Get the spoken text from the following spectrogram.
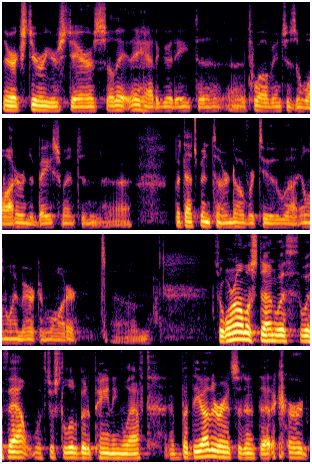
their exterior stairs. So they, they had a good eight to uh, 12 inches of water in the basement, and, uh, but that's been turned over to uh, Illinois American Water. Um, So we're almost done with, with that, with just a little bit of painting left. But the other incident that occurred,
